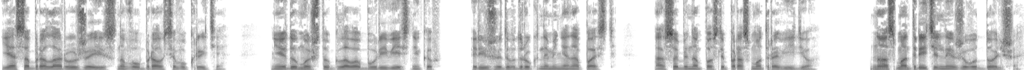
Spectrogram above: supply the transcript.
я собрал оружие и снова убрался в укрытие. Не думаю, что глава буревестников решит вдруг на меня напасть, особенно после просмотра видео. Но осмотрительные живут дольше.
